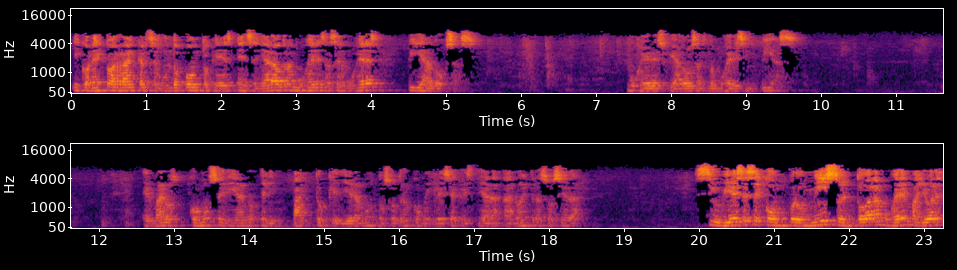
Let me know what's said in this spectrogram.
Y con esto arranca el segundo punto, que es enseñar a otras mujeres a ser mujeres piadosas. Mujeres piadosas, no mujeres impías. Hermanos, ¿cómo sería el impacto que diéramos nosotros como iglesia cristiana a nuestra sociedad si hubiese ese compromiso en todas las mujeres mayores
